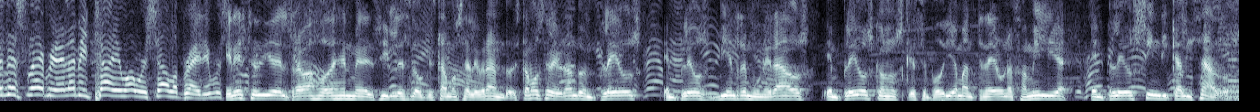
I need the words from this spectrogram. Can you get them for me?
En este Día del Trabajo, déjenme decirles lo que estamos celebrando. Estamos celebrando empleos, empleos bien remunerados, empleos con los que se podría mantener una familia, empleos sindicalizados.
